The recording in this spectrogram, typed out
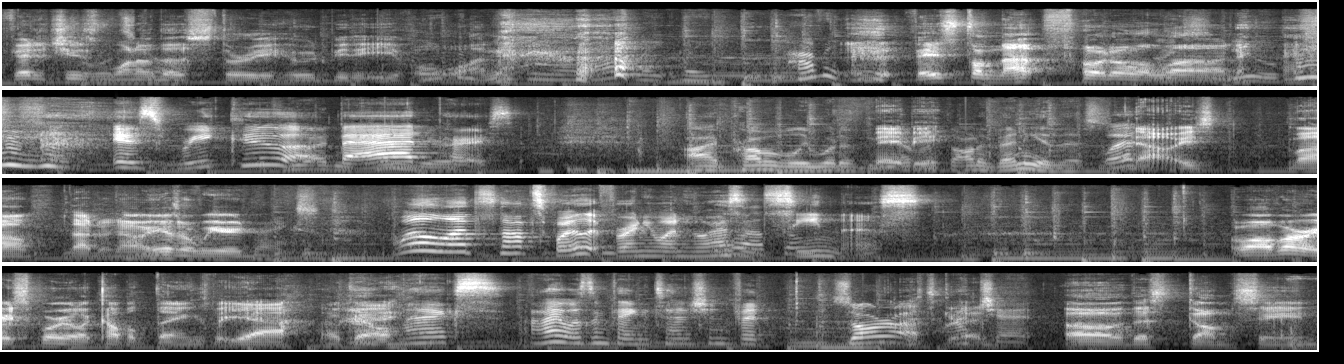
If you had to choose one of those three, who would be the evil one? lately, haven't you? Based on that photo alone. Is Riku a bad person? I probably would have Maybe. never thought of any of this. What? No, he's well. I don't know. He has a weird. Thanks. Well, let's not spoil it for anyone who hasn't seen this. Well, I've already spoiled a couple things, but yeah. Okay. Oh, Max, I wasn't paying attention, but Sora, That's good. watch it. Oh, this dumb scene.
